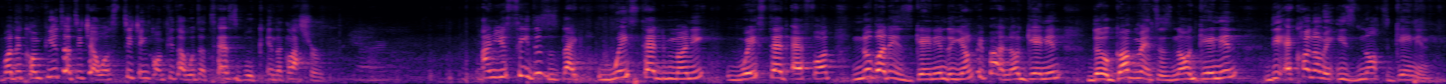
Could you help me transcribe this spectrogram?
But the computer teacher was teaching computer with a textbook in the classroom. And you see, this is like wasted money, wasted effort. Nobody is gaining. The young people are not gaining. The government is not gaining. The economy is not gaining.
